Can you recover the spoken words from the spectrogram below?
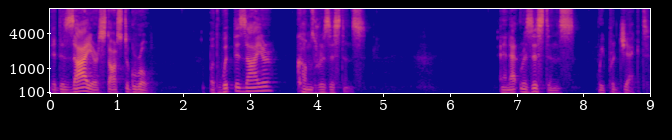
The desire starts to grow. But with desire comes resistance. And in that resistance, we project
